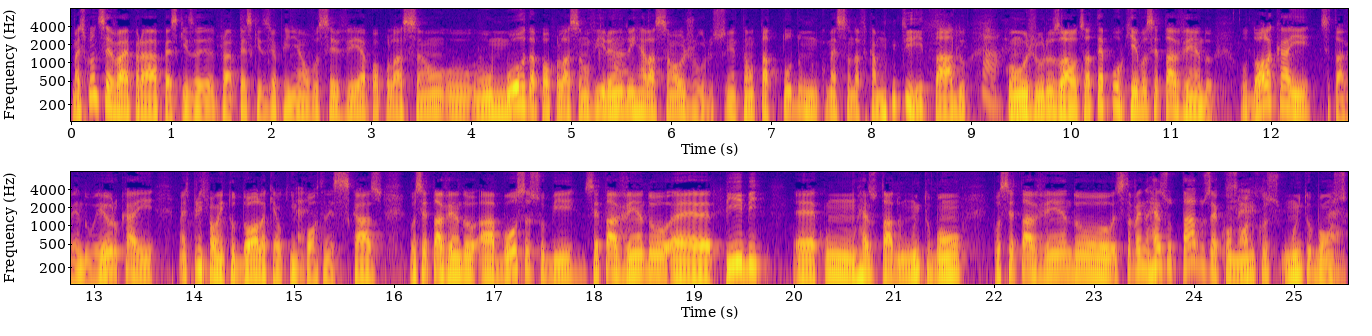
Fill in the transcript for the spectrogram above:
Mas quando você vai para pesquisa para pesquisa de opinião, você vê a população, o, o humor da população virando ah. em relação aos juros. Então tá todo mundo começando a ficar muito irritado ah. com os juros altos, até porque você está vendo o dólar cair, você está vendo o euro cair, mas principalmente o dólar que é o que é. importa é. nesses casos. Você está vendo a bolsa subir, você está vendo é, PIB é, com um resultado muito bom você está vendo, você tá vendo resultados econômicos certo. muito bons. É.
